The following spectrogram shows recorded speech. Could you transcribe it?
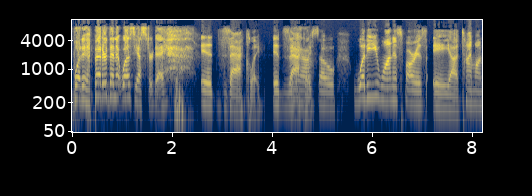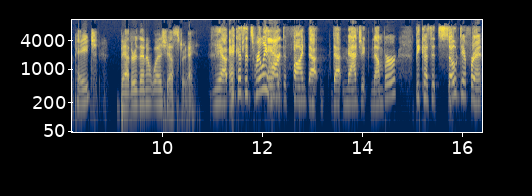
What is better than it was yesterday? Exactly. Exactly. Yeah. So, what do you want as far as a uh, time on page? Better than it was yesterday. Yeah, because it's really hard to find that that magic number because it's so different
